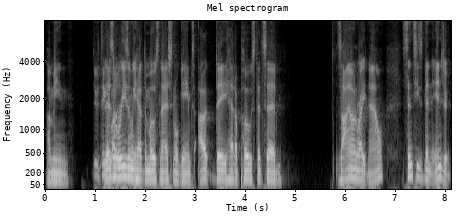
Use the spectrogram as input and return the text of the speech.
I mean, Dude, think there's about a it. reason we have the most national games. I, they had a post that said Zion right now, since he's been injured,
